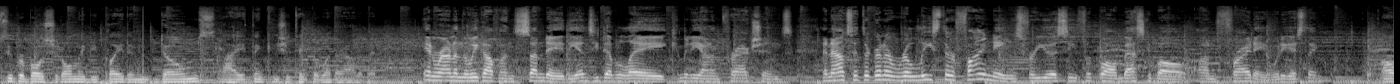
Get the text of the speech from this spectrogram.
Super Bowls should only be played in domes. I think you should take the weather out of it. And rounding the week off on Sunday, the NCAA Committee on Infractions announced that they're going to release their findings for USC football and basketball on Friday. What do you guys think? All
